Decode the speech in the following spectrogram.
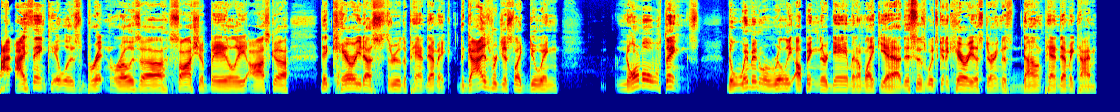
I, I think it was Britt and Rosa, Sasha Bayley, Asuka that carried us through the pandemic. The guys were just like doing normal things. The women were really upping their game, and I'm like, yeah, this is what's going to carry us during this down pandemic time,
